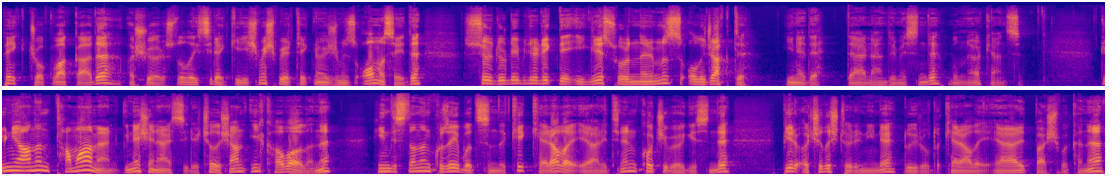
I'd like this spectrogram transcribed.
pek çok vakada aşıyoruz. Dolayısıyla gelişmiş bir teknolojimiz olmasaydı sürdürülebilirlikle ilgili sorunlarımız olacaktı yine de değerlendirmesinde bulunuyor kendisi. Dünyanın tamamen güneş enerjisiyle çalışan ilk havaalanı Hindistan'ın kuzeybatısındaki Kerala eyaletinin Kochi bölgesinde bir açılış töreniyle duyuruldu. Kerala Eyalet Başbakanı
